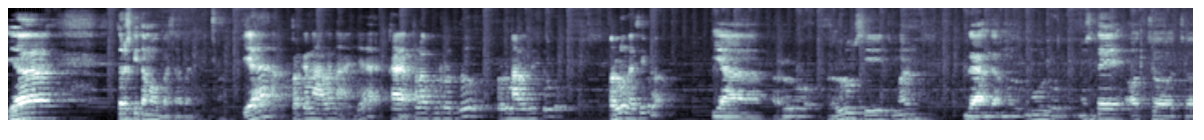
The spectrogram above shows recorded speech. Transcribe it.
Ya. Terus kita mau bahas apa nih? Ya perkenalan aja. Kayak kalau menurut lu perkenalan itu perlu nggak sih bro? Ya perlu perlu sih. Cuman nggak nggak muluk-muluk. Maksudnya ojo ojo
